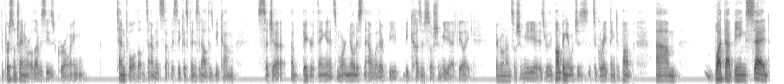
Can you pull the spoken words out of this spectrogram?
the personal training world obviously is growing tenfold all the time and it's obviously because fitness and health has become such a, a bigger thing and it's more noticed now whether it be because of social media. I feel like everyone on social media is really pumping it which is it's a great thing to pump. Um, but that being said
